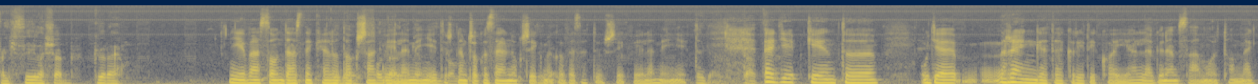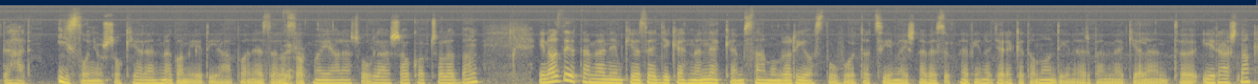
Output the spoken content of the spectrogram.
vagy szélesebb köre Nyilván szondázni kell Igen, a tagság véleményét, és nem csak az elnökség Igen. meg a vezetőség véleményét. Igen, tehát... Egyébként ugye rengeteg kritikai jellegű, nem számoltam meg, de hát iszonyú sok jelent meg a médiában ezzel a szakmai állásfoglalással kapcsolatban. Én azért emelném ki az egyiket, mert nekem számomra riasztó volt a címe, és nevezük nevén a gyereket a Mandinerben megjelent írásnak,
